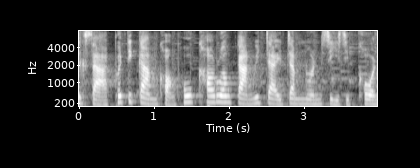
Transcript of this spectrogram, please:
ศึกษาพฤติกรรมของผู้เข้าร่วมการวิจัยจำนวน 40 คน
